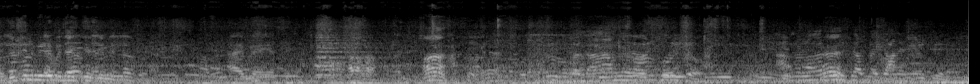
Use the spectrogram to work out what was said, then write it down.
দু তিন মিনিটের মধ্যে হ্যাঁ হ্যাঁ,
